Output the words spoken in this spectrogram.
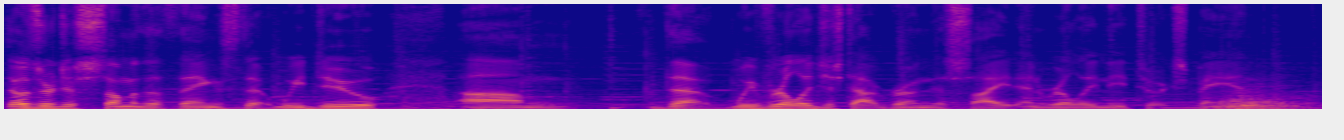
those are just some of the things that we do um, that we've really just outgrown this site and really need to expand.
